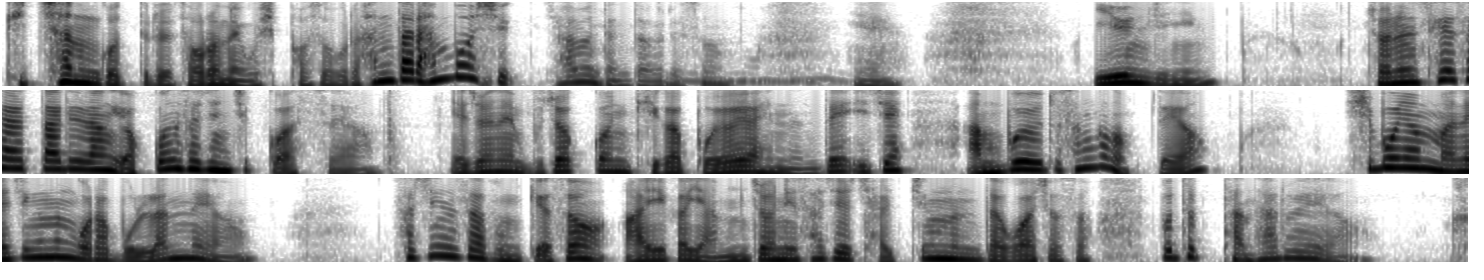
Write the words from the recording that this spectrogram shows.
귀찮은 것들을 덜어내고 싶어서 그리고 한 달에 한 번씩 하면 된다 그래서 예 이은지님 저는 세 살 딸이랑 여권 사진 찍고 왔어요. 예전엔 무조건 귀가 보여야 했는데 이제 안 보여도 상관없대요. 15년 만에 찍는 거라 몰랐네요. 사진사 분께서 아이가 얌전히 사실 잘 찍는다고 하셔서 뿌듯한 하루예요. 크,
